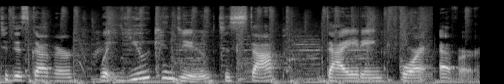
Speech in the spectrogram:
to discover what you can do to stop dieting forever.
